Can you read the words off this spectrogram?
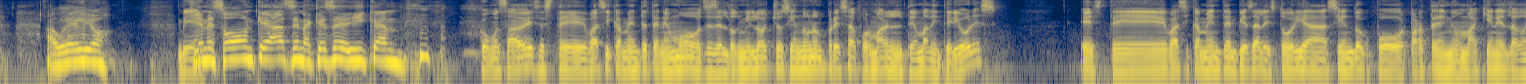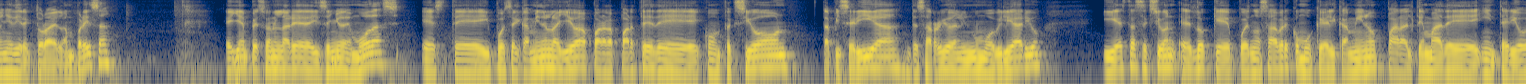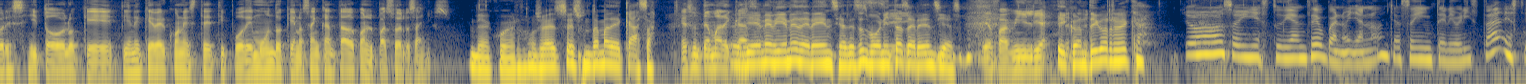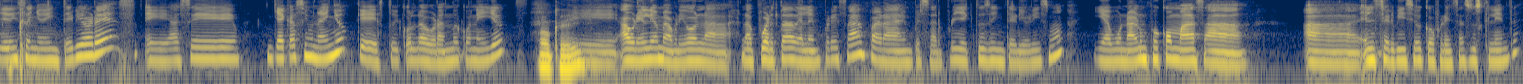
Aurelio. Bien. ¿Quiénes son? ¿Qué hacen? ¿A qué se dedican? Como sabes, este, básicamente tenemos desde el 2008 siendo una empresa formal en el tema de interiores. Este, básicamente empieza la historia siendo por parte de mi mamá, quien es la dueña directora de la empresa. Ella empezó en el área de diseño de modas, este, y pues el camino la lleva para la parte de confección, tapicería, desarrollo del mismo mobiliario. Y esta sección es lo que pues nos abre como que el camino para el tema de interiores y todo lo que tiene que ver con este tipo de mundo que nos ha encantado con el paso de los años. De acuerdo. O sea, es, es un tema de casa. Es un tema de casa. Viene, viene de herencia, de esas bonitas Sí. herencias. De familia. ¿Y contigo, Rebeca? Yo soy estudiante, bueno, ya no, ya soy interiorista, estudié diseño de interiores. eh, hace ya casi un año que estoy colaborando con ellos. Ok. Eh, Aurelio me abrió la, la puerta de la empresa para empezar proyectos de interiorismo y abonar un poco más a, a el servicio que ofrece a sus clientes.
